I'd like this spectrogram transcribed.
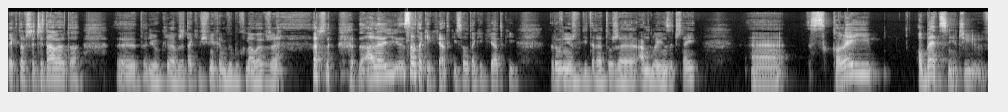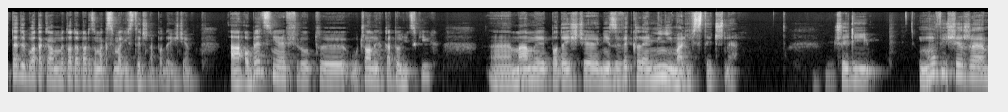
Jak to przeczytałem, to, to nie ukrywam, że takim śmiechem wybuchnąłem, że, no, ale są takie kwiatki, są takie kwiatki również w literaturze anglojęzycznej. E, z kolei obecnie, czyli wtedy była taka metoda bardzo maksymalistyczna podejście, a obecnie wśród y, uczonych katolickich e, mamy podejście niezwykle minimalistyczne. Czyli mówi się, że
